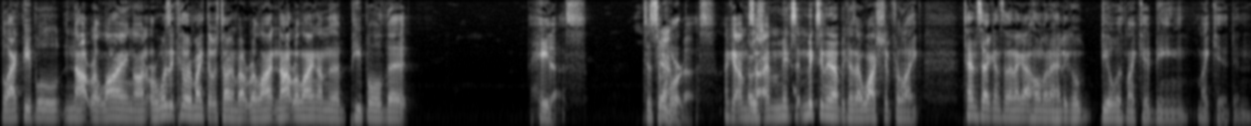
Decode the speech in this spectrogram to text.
black people not relying on or was it Killer Mike that was talking about rely, not relying on the people that hate us to support us. I, I'm I was- sorry, I'm mix, mixing it up because I watched it for like 10 seconds and then I got home and I had to go deal with my kid being my kid and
